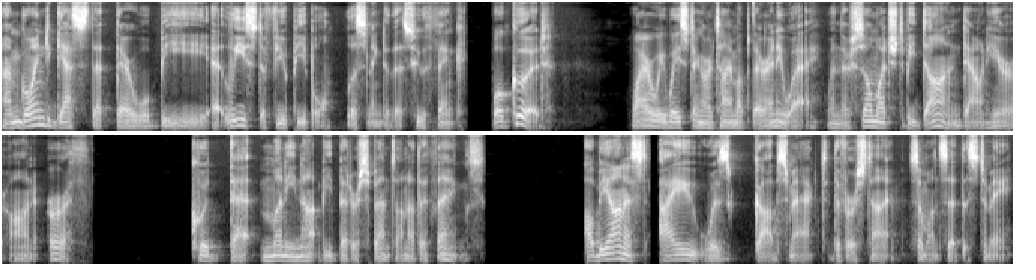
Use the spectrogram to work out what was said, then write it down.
I'm going to guess that there will be at least a few people listening to this who think, well, good. Why are we wasting our time up there anyway when there's so much to be done down here on Earth? Could that money not be better spent on other things? I'll be honest, I was gobsmacked the first time someone said this to me,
